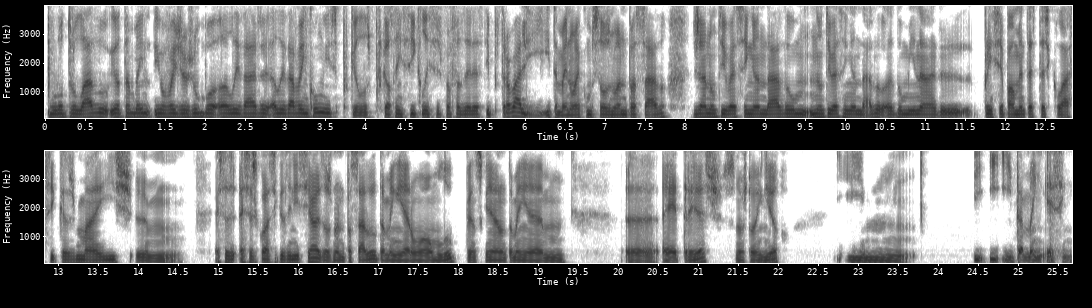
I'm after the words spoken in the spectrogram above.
por outro lado, eu também eu vejo a Jumbo a lidar, a lidar bem com isso, porque eles, porque eles têm ciclistas para fazer esse tipo de trabalho, e, e também não é como se eles no ano passado já não tivessem andado, não tivessem andado a dominar eh, principalmente estas clássicas mais. Hum, estas, estas clássicas iniciais, eles no ano passado também eram a Home Loop, penso que ganharam também a, hum, uh, a E3, se não estou em erro, e, e, e, e, também, é assim,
